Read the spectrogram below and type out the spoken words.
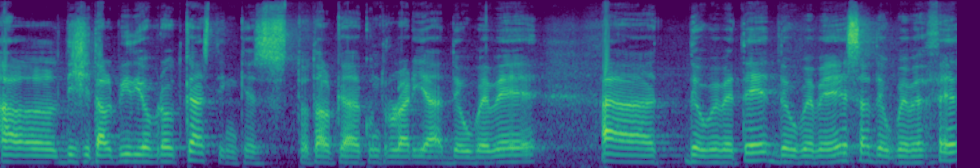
el Digital Video Broadcasting, que és tot el que controlaria DVB, DVB-T, DVB-S, DVB-C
